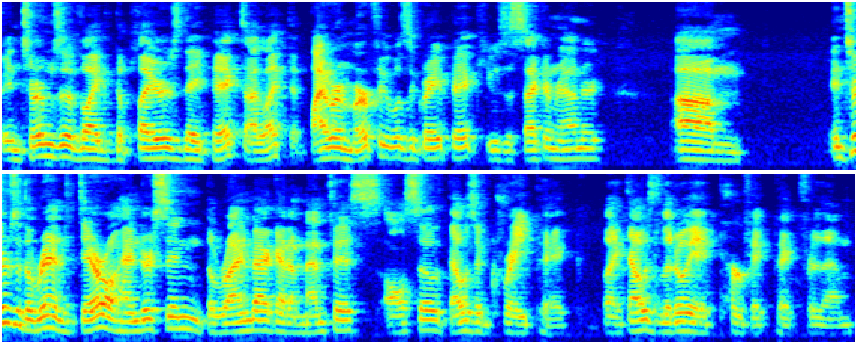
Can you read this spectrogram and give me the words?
in terms of like the players they picked, I liked it. Byron Murphy was a great pick. He was a second rounder. Um, in terms of the Rams, Darrell Henderson, the running back out of Memphis, also that was a great pick. Like that was literally a perfect pick for them.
